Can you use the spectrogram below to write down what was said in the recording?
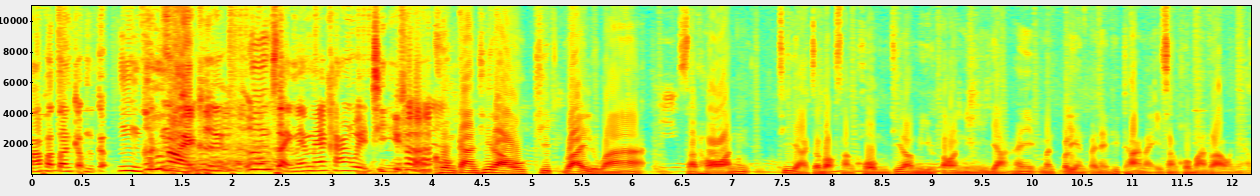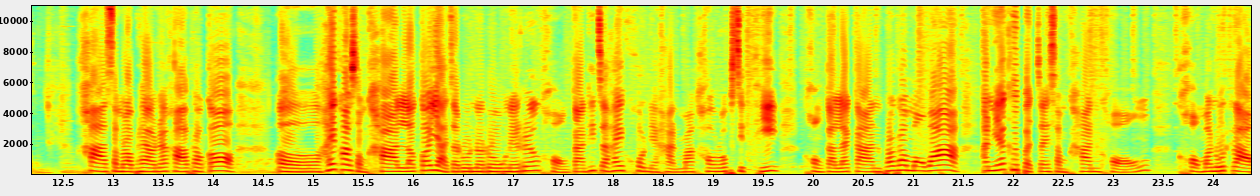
มาพอตอนกลับหนูก็อืมสักหน่อยคืออึ้มใส่แม่แม่ๆข้างเวทีค่ะ โครงการที่เราคิดไว้หรือว่าสะท้อนที่อยากจะบอกสังคมที่เรามีอยู่ตอนนี้ อยากให้มันเปลี่ยนไปในทิศทางไหนสังคมบ้านเราเนี่ยครับ ค่ะสำหรับแพรวนะคะแพรวก็เอ่อให้ความสำคัญแล้วก็อยากจะรณรงค์ในเรื่องของการที่จะให้คนเนี่ยหันมาเคารพสิทธิของกันและกัน เพราะแพรวมองว่าอันเนี้ยคือปัจจัยสำคัญของของมนุษย์เรา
